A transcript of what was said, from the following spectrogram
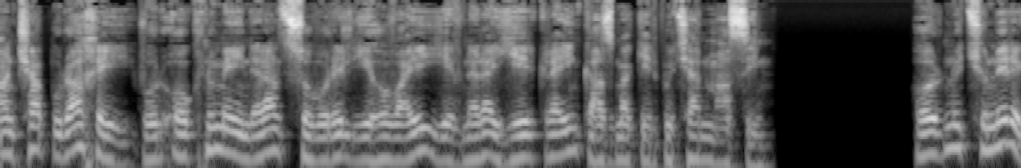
Անչափ ուրախ էի, որ օգնում էի նրանց սովորել Եհովայի եւ նրա երկրային կազմակերպության մասին։ Օրնությունները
